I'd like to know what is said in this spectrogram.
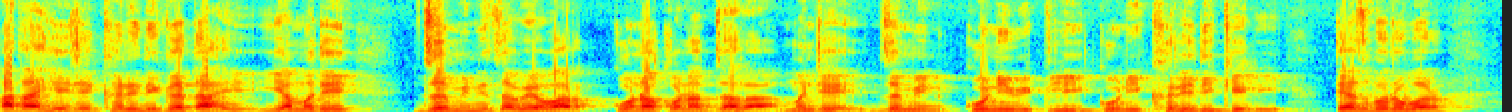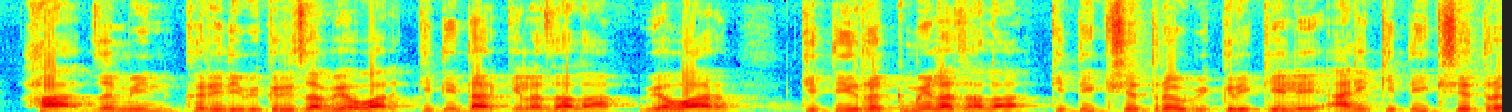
आता हे जे खरेदी खत आहे यामध्ये जमिनीचा व्यवहार कोणाकोणात झाला? म्हणजे जमीन कोणी विकली कोणी खरेदी केली? त्याचबरोबर हा जमीन खरेदी विक्रीचा व्यवहार किती तारखेला झाला? व्यवहार किती रकमेला झाला किती क्षेत्र विक्री केले आणि किती क्षेत्र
